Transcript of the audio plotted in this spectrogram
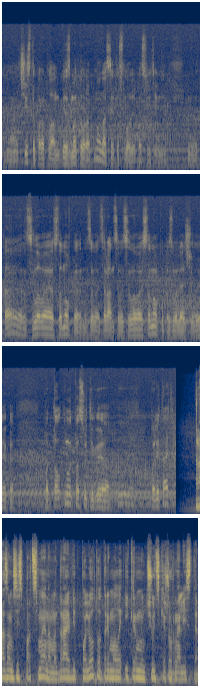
э, чисто параплан без мотора. Ну, у нас нет условий, по сути. Вот. А силовая установка, называется ранцевая силовая установка, позволяет человека подтолкнуть, по сути говоря, и полетать. Разом зі спортсменами драйв від польоту отримали і керменчуцькі журналісти.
